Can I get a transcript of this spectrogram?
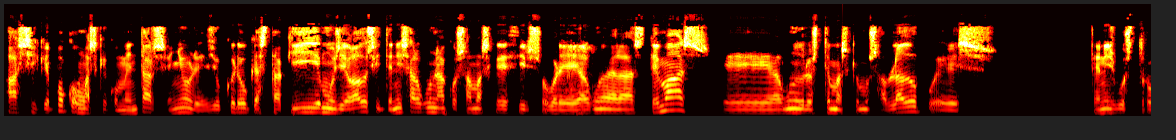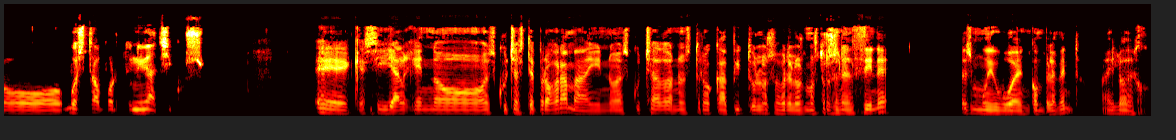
Así que poco más que comentar, señores. Yo creo que hasta aquí hemos llegado. Si tenéis alguna cosa más que decir sobre alguno de los temas, eh, alguno de los temas que hemos hablado, pues tenéis vuestro, vuestra oportunidad, chicos. Eh, que si alguien no escucha este programa y no ha escuchado nuestro capítulo sobre los monstruos en el cine, es muy buen complemento. Ahí lo dejo.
